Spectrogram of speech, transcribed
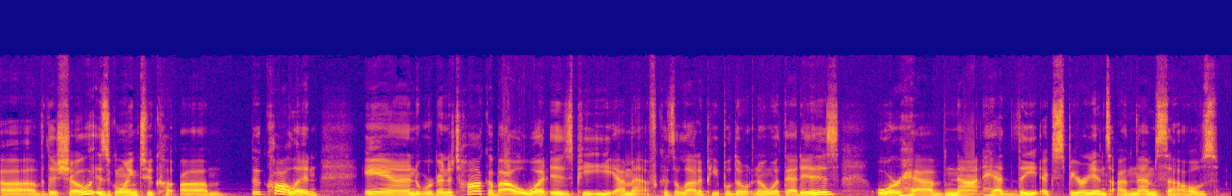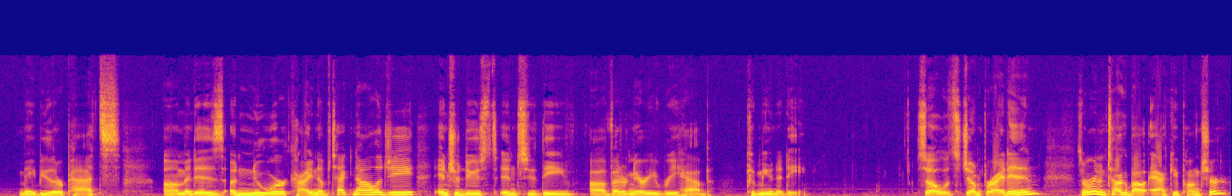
of the show is going to um, call in and we're going to talk about what is PEMF because a lot of people don't know what that is or have not had the experience on themselves, maybe their pets. Um, it is a newer kind of technology introduced into the uh, veterinary rehab community. So let's jump right in. So we're going to talk about acupuncture.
